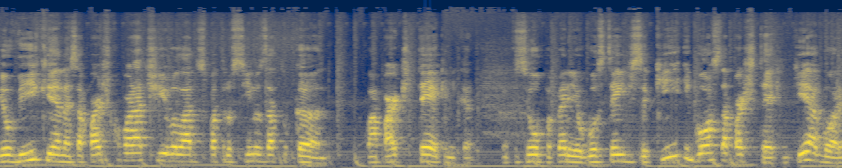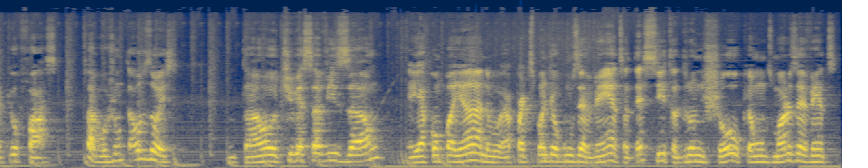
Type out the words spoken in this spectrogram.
eu vi que nessa parte corporativa lá dos patrocínios da Tucano, com a parte técnica, eu falei assim, opa, peraí, eu gostei disso aqui e gosto da parte técnica, e agora, o que eu faço? Só vou juntar os dois. Então eu tive essa visão e acompanhando, participando de alguns eventos, até cita Drone Show, que é um dos maiores eventos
